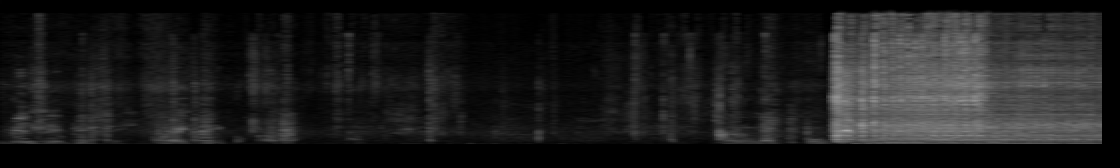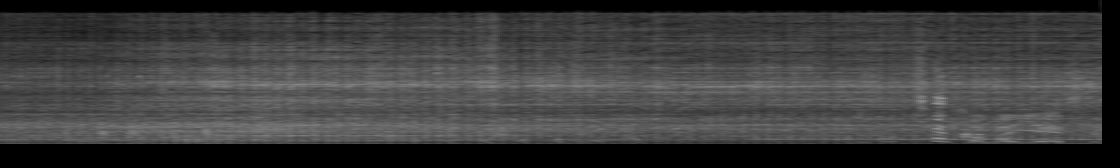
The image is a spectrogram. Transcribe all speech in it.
Біжи, біжи. Лабу-бу-бу. Це що наїздить.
